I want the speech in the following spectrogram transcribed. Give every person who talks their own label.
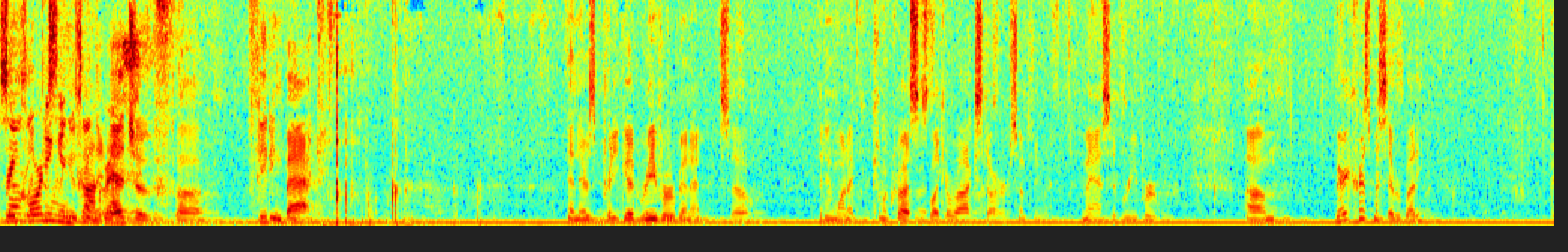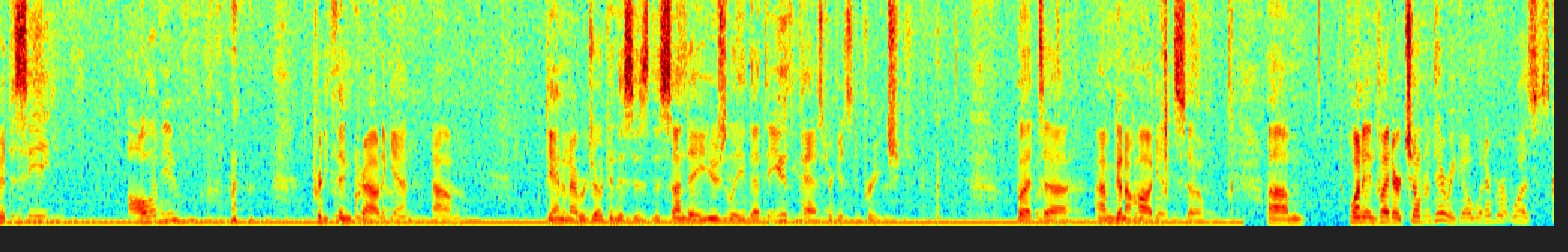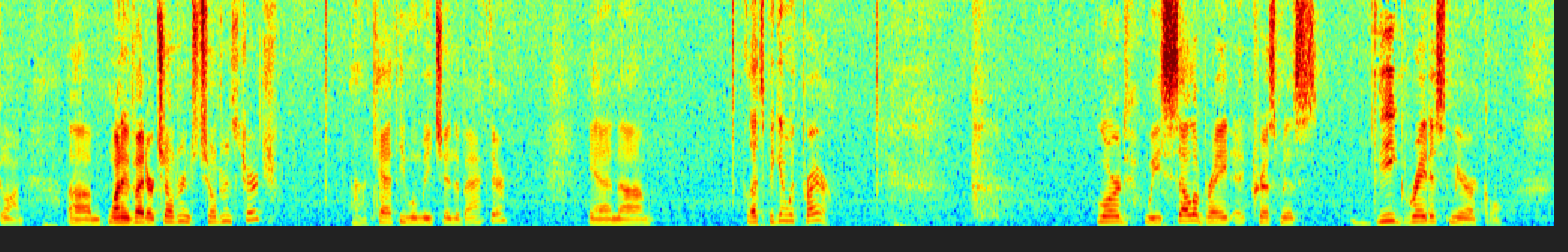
Speaker 1: Sounds like
Speaker 2: Recording
Speaker 1: this thing
Speaker 2: in
Speaker 1: is on the
Speaker 2: progress.
Speaker 1: edge of uh, feeding back. And there's pretty good reverb in it, so I didn't want to come across as like a rock star or something with massive reverb. Um, Merry Christmas, everybody. Good to see all of you. pretty thin crowd again. Um, Dan and I were joking, this is the Sunday usually that the youth pastor gets to preach. but uh, I'm going to hog it, so. Um, Want to invite our children, there we go, whatever it was, it's gone. Um, Want to invite our children to Children's Church. Uh, Kathy will meet you in the back there. And um, let's begin with prayer. Lord, we celebrate at Christmas the greatest miracle,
